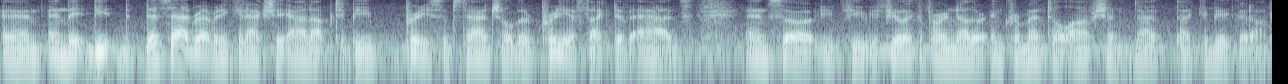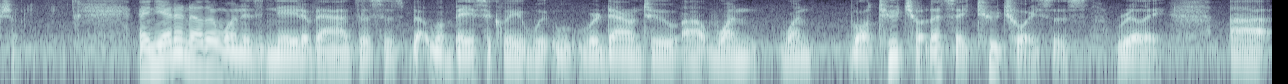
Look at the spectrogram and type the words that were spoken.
And and the, the, this ad revenue can actually add up to be pretty substantial. They're pretty effective ads, and so if you if you're looking for another incremental option, that that could be a good option. And yet another one is native ads. This is well, basically we, are down to uh, one one well, two cho- let's say two choices really, uh,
